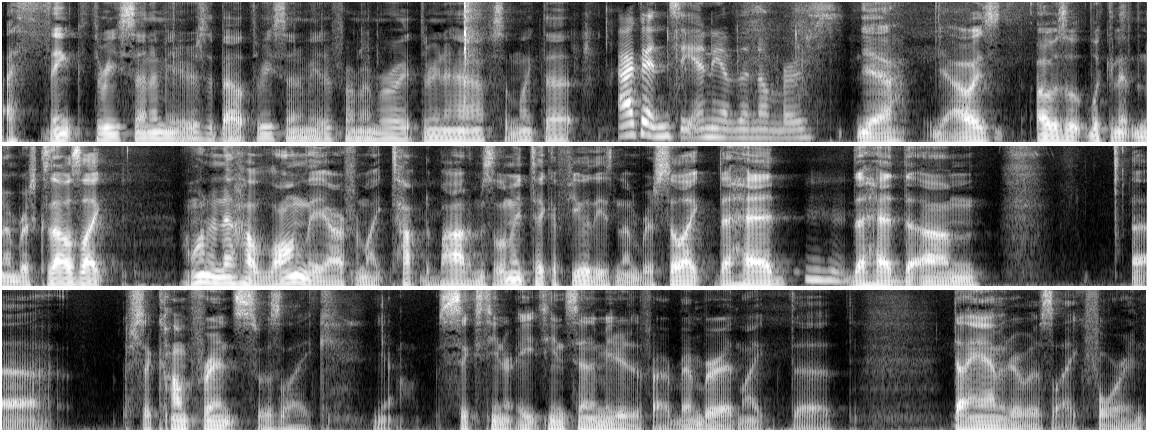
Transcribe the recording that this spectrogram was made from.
I think three centimeters, about three centimeters, if I remember right, three and a half, something like that. I couldn't see any of the numbers. Yeah, yeah. I always I was looking at the numbers because I was like, I want to know how long they are from like top to bottom. So let me take a few of these numbers. So like the head, Mm-hmm. the head, the um, uh, circumference was like you know sixteen or eighteen centimeters if I remember, and like the diameter was like four in,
